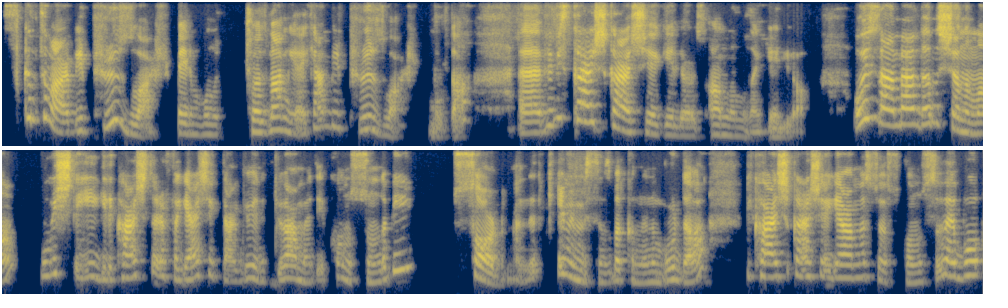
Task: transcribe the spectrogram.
sıkıntı var, bir pürüz var. Benim bunu çözmem gereken bir pürüz var burada. Ee, ve biz karşı karşıya geliyoruz anlamına geliyor. O yüzden ben danışanıma bu işle ilgili karşı tarafa gerçekten güvenip güvenmediği konusunda bir sordum. Ben dedim emin misiniz bakın dedim burada bir karşı karşıya gelme söz konusu ve bu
